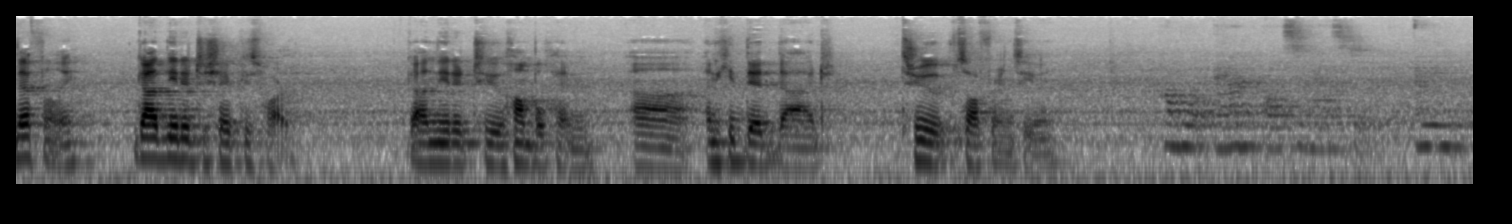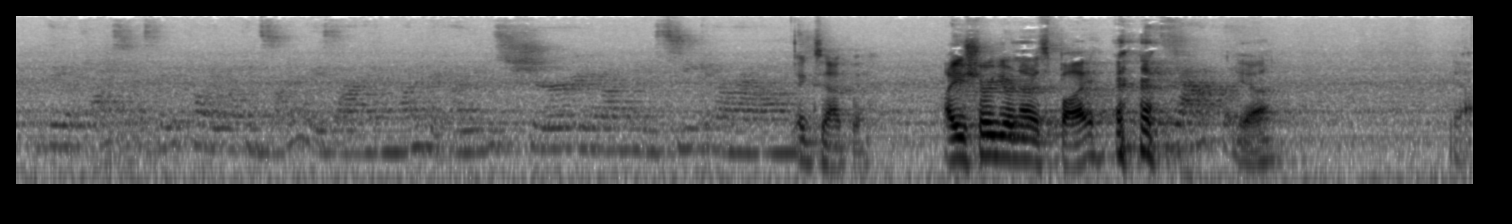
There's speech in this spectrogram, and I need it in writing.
Definitely. God needed to shape his heart. God needed to humble him. Uh, and he did that through sufferings, even. humble and also has to, I mean, the apostles, they were probably looking sideways at him, wondering, are you sure you're not going to be sneaking around? Exactly. Are you sure you're not a spy? Exactly. yeah. Yeah.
